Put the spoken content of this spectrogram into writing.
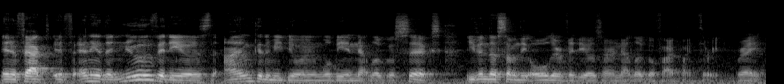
And in fact, if any of the new videos that I'm going to be doing will be in NetLogo 6, even though some of the older videos are in NetLogo 5.3, right?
